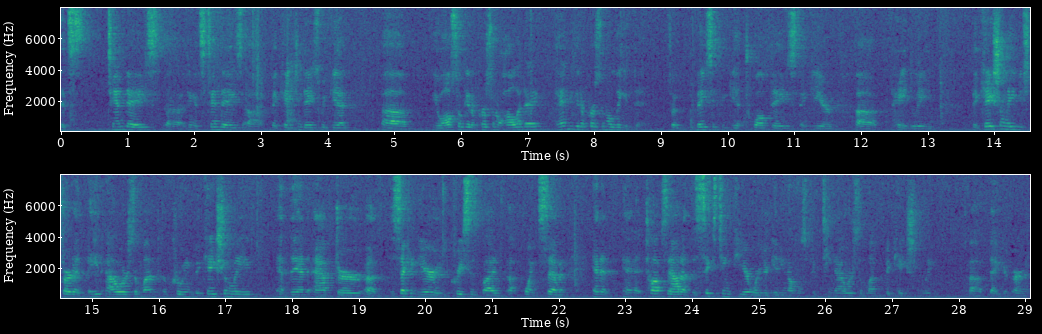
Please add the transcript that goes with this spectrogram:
it's ten days, uh, I think it's ten days, uh, vacation days we get. Um, You also get a personal holiday and you get a personal leave day. So you basically get twelve days a year, uh, paid leave. Vacation leave, you start at eight hours a month accruing vacation leave, and then after, uh, the second year, it increases by, uh, 0.7, and it, and it tops out at the sixteenth year where you're getting almost fifteen hours a month vacation leave, uh, that you're earning.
